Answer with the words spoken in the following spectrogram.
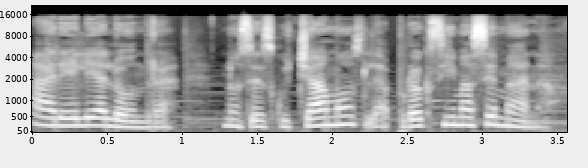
Arelia Londra. Nos escuchamos la próxima semana.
